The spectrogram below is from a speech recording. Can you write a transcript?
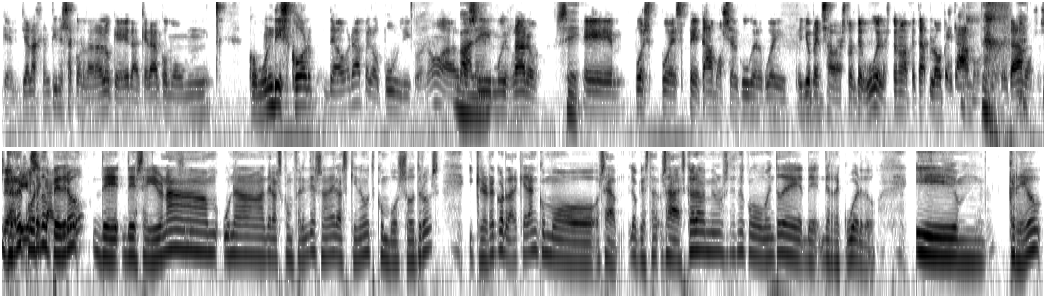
que ya la gente ni se acordará lo que era, que era como un como un Discord de ahora, pero público, ¿no? Algo así muy raro. Sí. Eh, pues, pues petamos el Google Wave, que yo pensaba, esto es de Google, esto no va a petar, lo petamos, lo petamos. yo recuerdo, Pedro, de, seguir una, una de las conferencias, una de las keynote con vosotros, y creo recordar que eran como, o sea, lo que está, o sea, es que ahora mismo estoy haciendo como momento de, de, recuerdo. Y mm, creo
